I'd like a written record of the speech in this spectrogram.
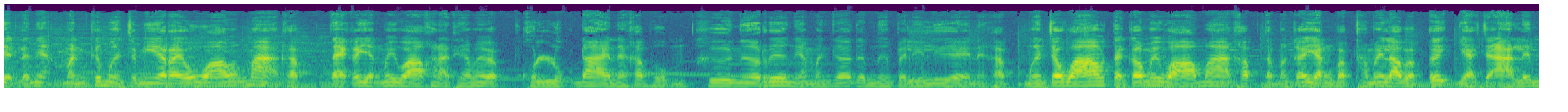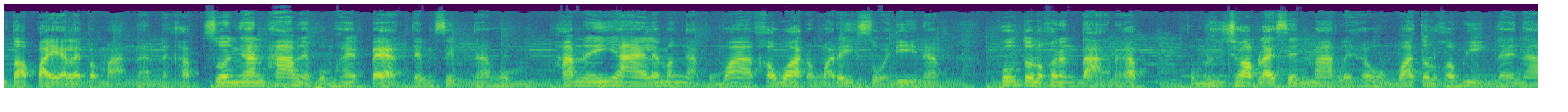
7 แล้วเนี่ย มันก็เหมือนจะมีอะไรว้าวมากๆครับ แต่ก็ยังไม่ว้าวขนาดที่ทำให้แบบขนลุกได้นะครับผม คือเนื้อเรื่องเนี่ยมันก็ดำเนินไปเรื่อยๆนะครับ เหมือนจะว้าวแต่ก็ไม่ว้าวมากครับ แต่มันก็ยังแบบทำให้เราแบบ เอ้ยอยากจะอ่านเล่มต่อไปอะไรประมาณนั้นนะครับ ส่วนงานภาพเนี่ยผมให้ 8 เต็ม 10 นะผม ภาพในนิยายและมังงะผมว่าเขาวาดออกมาได้สวยดีนะครับ พวกตัวละครต่างๆนะครับ ผมรู้สึกชอบลายเส้นมากเลยครับผมว่าตัวละครผู้หญิงได้น่า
